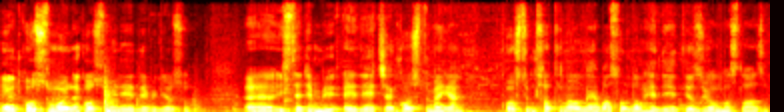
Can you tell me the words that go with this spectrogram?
evet kostüm oyunda kostüm hediye edebiliyorsun. Ee, istediğin bir hediye edeceğin kostüme gel. Kostüm satın almaya bas oradan hediye et yazıyor olması lazım.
